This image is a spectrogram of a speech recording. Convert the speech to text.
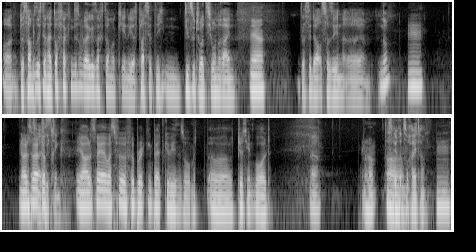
Und das haben sie sich dann halt doch verknissen, weil sie gesagt haben, okay, nee, das passt jetzt nicht in die Situation rein, Ja. Dass sie da aus Versehen, äh, ne? Hm. Ja, das, Das, wäre falsche das, Getränk. ja, das wäre ja was für, für Breaking Bad gewesen, so mit äh, Jesse und Walt. Ja, Ja, das wäre ähm, zu heiter. hm.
